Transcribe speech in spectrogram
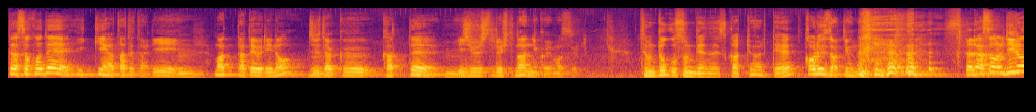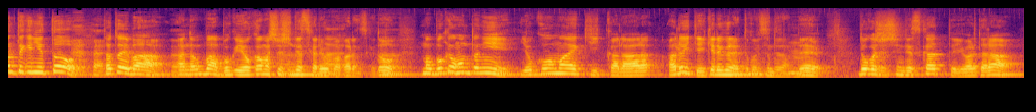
らそこで一軒家建てたり、ん。まあ、建て売りの住宅買って移住してる人何人かいますよ。でもどこ住んでるんですか？って言われて。軽井沢って言うんですよ。だからその理論的に言うと例えば、あのまあ、僕横浜出身ですからよくわかるんですけど、はい。まあ、僕は本当に横浜駅から歩いて行けるぐらいのところに住んでたんで「どこ出身ですか?」って言われたら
